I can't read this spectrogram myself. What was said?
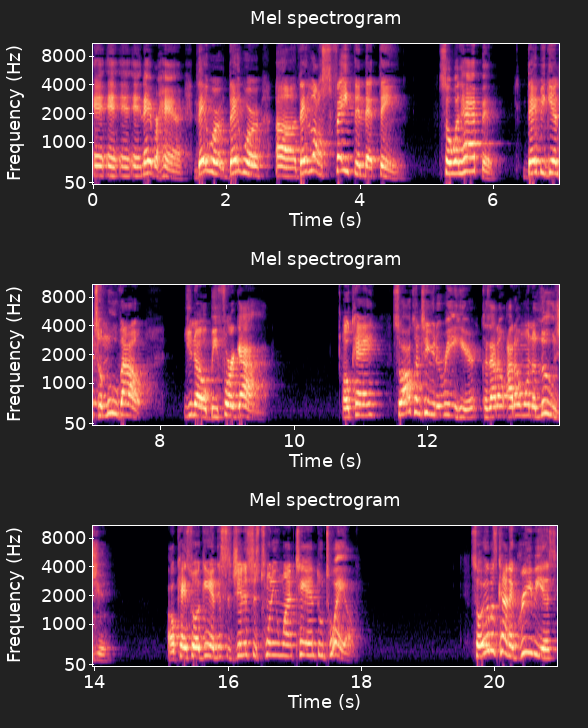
and, and, and Abraham. They were they were uh, they lost faith in that thing. So what happened? They began to move out, you know, before God. Okay, so I'll continue to read here because I don't I don't want to lose you. Okay, so again, this is Genesis 21, 10 through 12. So it was kind of grievous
